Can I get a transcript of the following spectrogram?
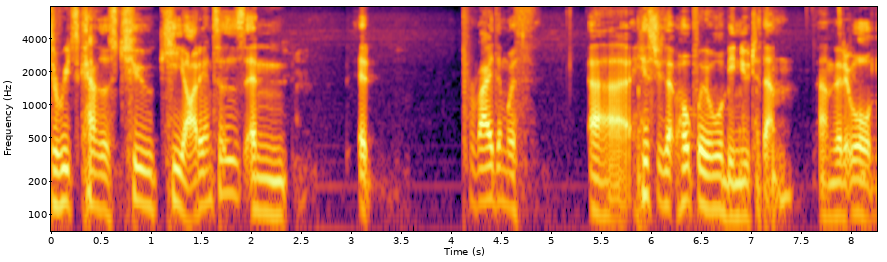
to reach kind of those two key audiences and provide them with uh, history that hopefully will be new to them. Um, that it will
